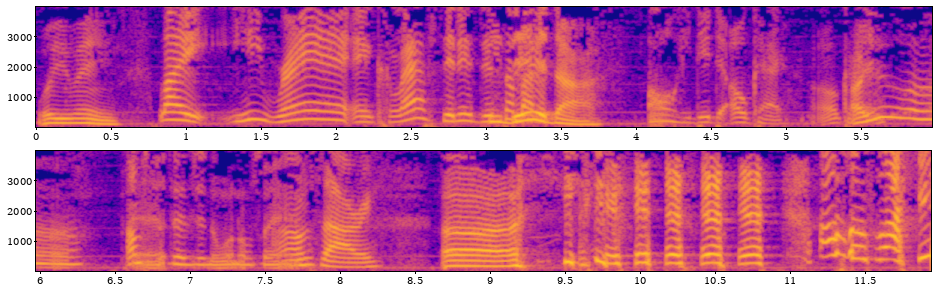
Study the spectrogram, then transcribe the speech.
what do you mean? Like he ran and collapsed. Did it? Did He somebody- did die. Oh, he did. Okay, okay. Are you, uh, I'm paying attention to what I'm saying? I'm sorry. Uh, I was like, he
